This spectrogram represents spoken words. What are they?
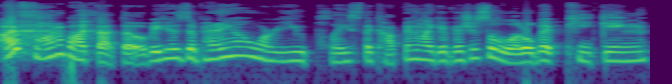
I've thought about that though, because depending on where you place the cupping, like if it's just a little bit peeking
